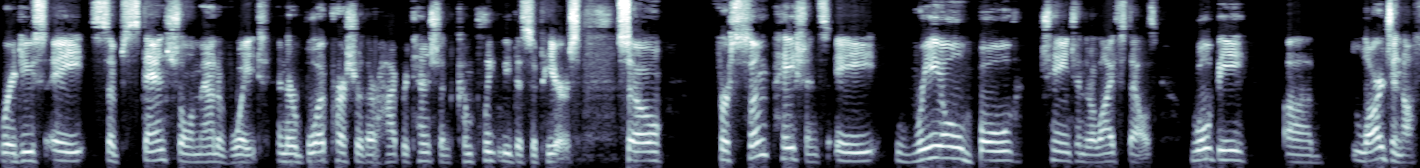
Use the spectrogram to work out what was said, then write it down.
reduce a substantial amount of weight and their blood pressure, their hypertension completely disappears. So for some patients, a real bold change in their lifestyles will be uh, large enough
